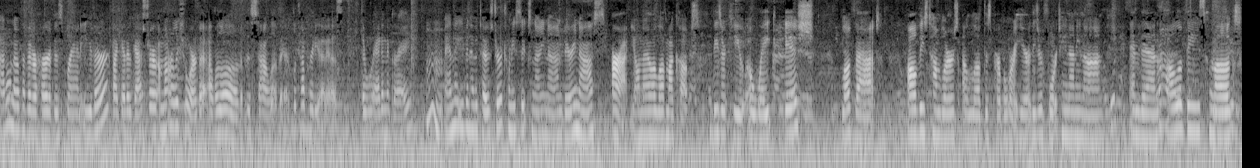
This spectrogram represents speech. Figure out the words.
I don't know if I've ever heard of this brand either by Ghetto Gastro. I'm not really sure, but I love the style of it. Look how pretty that is the red and the gray. Hmm, and they even have a toaster, $26.99. Very nice. All right, y'all know I love my cups. These are cute. Awake-ish. Love that. All these tumblers, I love this purple right here. These are $14.99. And then all of these mugs.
